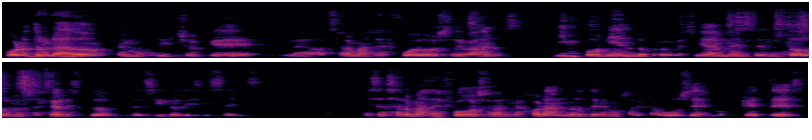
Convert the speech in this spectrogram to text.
Por otro lado, hemos dicho que las armas de fuego se van imponiendo progresivamente en todos los ejércitos del siglo XVI. Esas armas de fuego se van mejorando, tenemos arcabuces, mosquetes.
